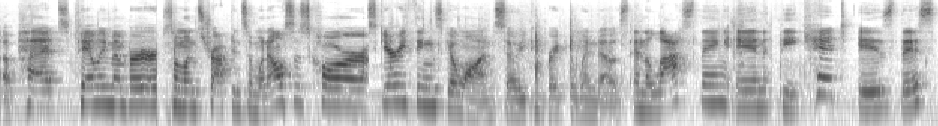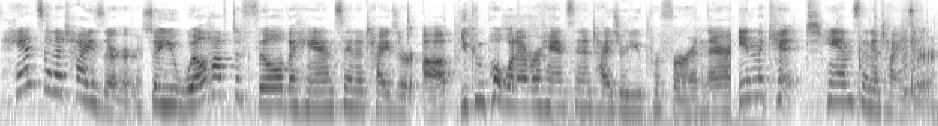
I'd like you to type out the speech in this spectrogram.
a pet, family member, someone's trapped in someone else's car, scary things go on so you can break the windows. And the last thing in the kit is this hand sanitizer. So you will have to fill the hand sanitizer up. You can put whatever hand sanitizer you prefer in there. In the kit, hand sanitizer,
